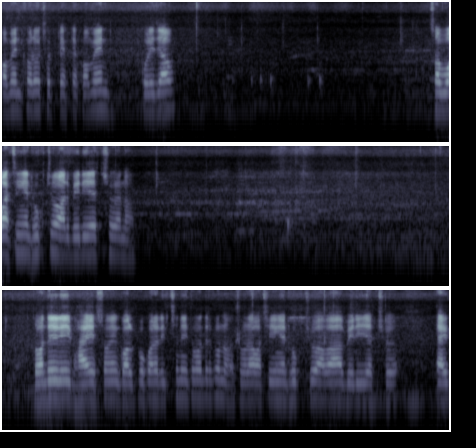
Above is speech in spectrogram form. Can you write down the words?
কমেন্ট করো, ছোট্ট একটা কমেন্ট করে যাও। সব ওয়াচিংয়ে ঢুকছো আর বেরিয়ে যাচ্ছ কেন? তোমাদের এই ভাইয়ের সঙ্গে গল্প করার ইচ্ছে নেই তোমাদের কোনো? তোমরা ওয়াচিংয়ে ঢুকছো, আবার বেরিয়ে যাচ্ছ। এক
